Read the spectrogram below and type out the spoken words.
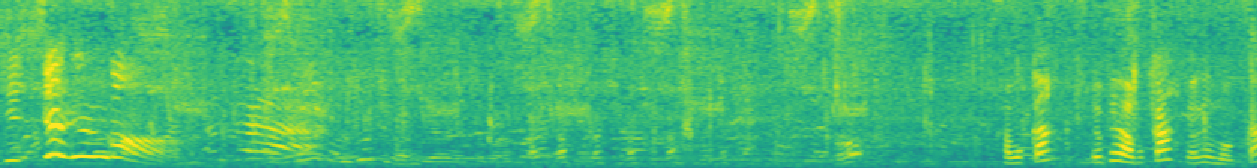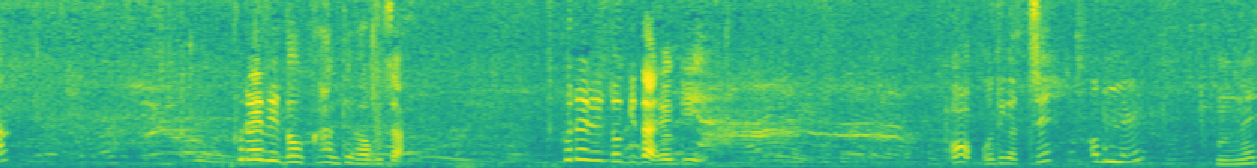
진짜 큰 거! 가볼까? 옆에 가볼까? 여기 먹을까? 프레리독한테 가보자. 프레리독이다, 여기. 어, 어디 갔지? 없네. 없네.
